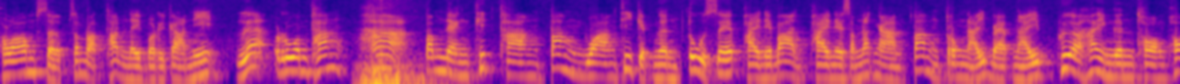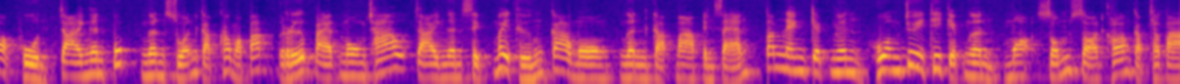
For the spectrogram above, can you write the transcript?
พร้อมเสิร์ฟสำหรับท่านในบริการนี้ และรวมทั้ง 5ตำแหน่งทิศทางตั้งวางที่เก็บเงิน ตู้เซฟภายในบ้านภายในสำนักงาน ตั้งตรงไหนแบบไหน เพื่อให้เงินทองพอกพูน จ่ายเงินปุ๊บ เงินสวนกลับเข้ามาปั๊บหรือ 8 โมงเช้าจ่ายเงิน 10 ไม่ถึง 9 โมง เงินกลับมาเป็นแสนตำแหน่งเก็บเงินห่วงจุ้ยที่เก็บเงิน เหมาะสมสอดคล้องกับชะตา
